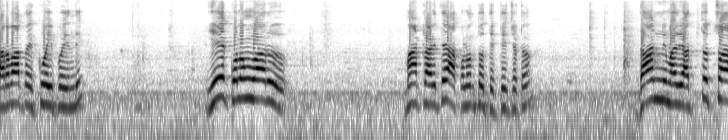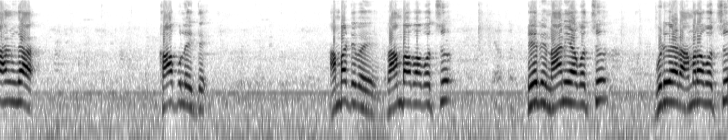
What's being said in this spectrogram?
తర్వాత ఎక్కువైపోయింది. ఏ కులం వారు మాట్లాడితే ఆ కులంతో తిట్టించటం దాన్ని మరి అత్యుత్సాహంగా కాపులైతే అంబటి రాంబాబు అవ్వచ్చు పేరుని నాని అవ్వచ్చు గుడివాడ అమర అవ్వచ్చు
